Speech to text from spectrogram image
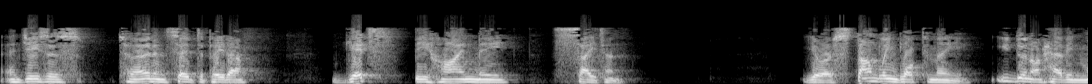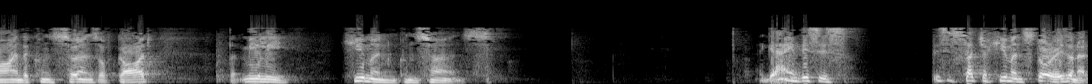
And Jesus turned and said to Peter, Get behind me, Satan. You're a stumbling block to me. You do not have in mind the concerns of God, but merely human concerns. Again, this is, this is such a human story, isn't it?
